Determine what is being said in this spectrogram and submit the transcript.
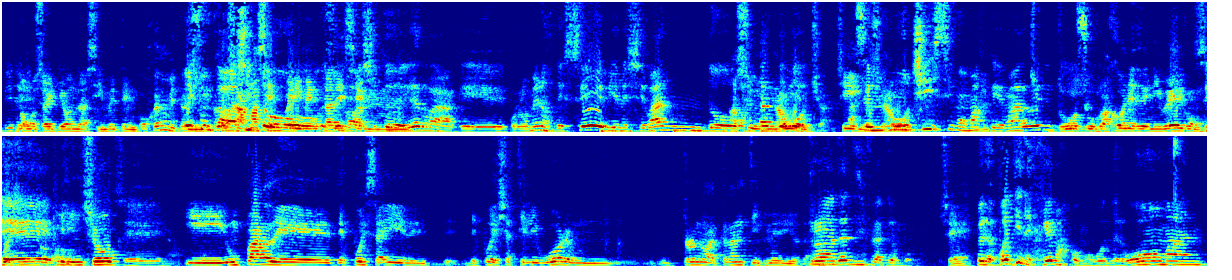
Viene Vamos a bien. ver qué onda si meten. Ojalá metan Es un cosas más caballito, es un experimentales caballito en. de guerra que por lo menos DC viene llevando Hace bastante una bocha, sí, hace una bocha. muchísimo más Mm. que Marvel. Tuvo y- sus bajones de nivel, como Sí, no. Killing Joke. Sí, no. Y un par de. Después ahí, de- de- después de Justice League War, un Trono Atlantis medio también. Tron Atlantis y flaquea un poco. Sí. Pero después tiene gemas como Wonder Woman.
